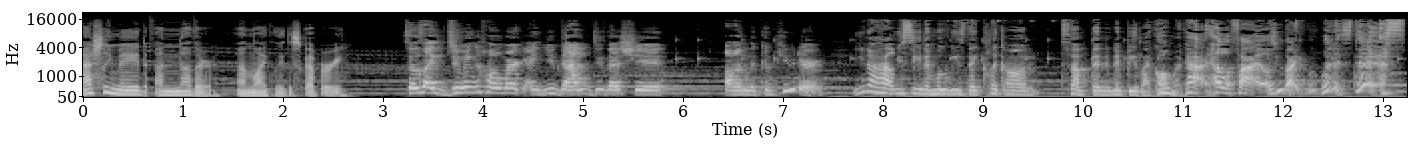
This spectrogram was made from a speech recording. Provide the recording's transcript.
Ashley made another unlikely discovery. So it's like doing homework and you got to do that shit on the computer. You know how you see it in movies, they click on something and it'd be like, oh my God, hella files. You like, what is this?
